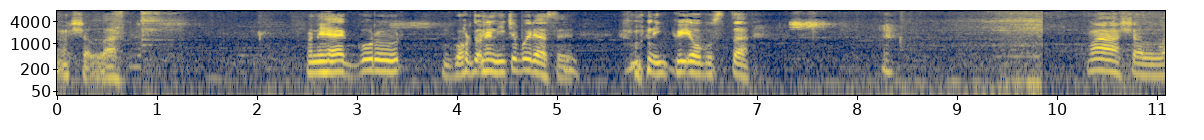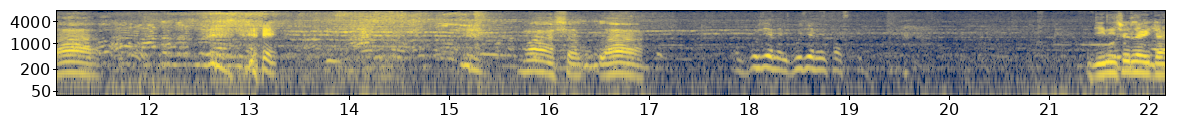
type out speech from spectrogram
মাশাল্লাহ মানে এক গরুর গর্দনের নিচে পড়ে আছে। মানে কি অবস্থা? মাশাল্লাহ মাশাল্লাহ বুঝে নেই বুঝে নেই ফার্স্ট। জিনিস হলো এটা।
